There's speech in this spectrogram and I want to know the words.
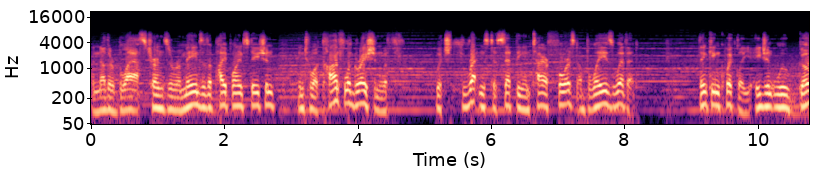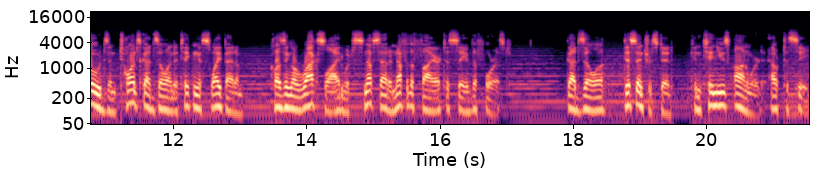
Another blast turns the remains of the pipeline station into a conflagration with, which threatens to set the entire forest ablaze with it. Thinking quickly, Agent Wu goads and taunts Godzilla into taking a swipe at him, causing a rock slide which snuffs out enough of the fire to save the forest. Godzilla, disinterested, continues onward out to sea.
